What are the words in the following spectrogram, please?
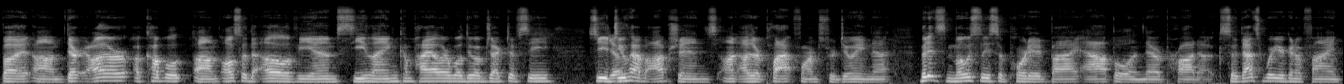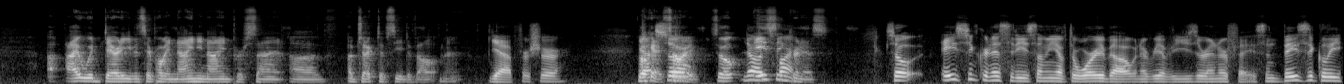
But um, there are a couple. Um, also, the LLVM CLang compiler will do Objective C. So you Yep. do have options on other platforms for doing that. But it's mostly supported by Apple and their products. So that's where you're going to find. I would dare to even say probably 99% of Objective C development. Yeah, for sure. Yeah, okay, so- sorry. So No, it's fine. asynchronous. So asynchronicity is something you have to worry about whenever you have a user interface. And basically,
